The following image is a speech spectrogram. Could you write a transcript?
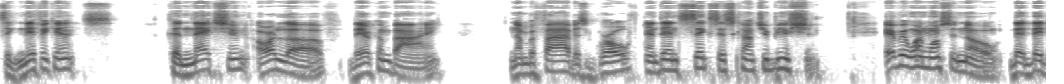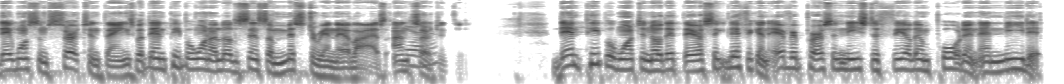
significance, connection, or love. They're combined. Number five is growth. And then six is contribution everyone wants to know that they, they want some certain things, but then people want a little sense of mystery in their lives, uncertainty. Yeah. Then people want to know that they're significant. Every person needs to feel important and needed,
